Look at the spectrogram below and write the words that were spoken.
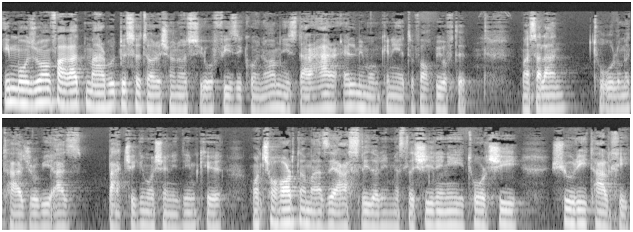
این موضوع هم فقط مربوط به ستاره شناسی و فیزیک و اینا هم نیست. در هر علمی ممکنه اتفاق بیفته. مثلا تو علوم تجربی از بچگی ما شنیدیم که ما چهار تا مزه اصلی داریم مثل شیرینی، ترشی، شوری، تلخی.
